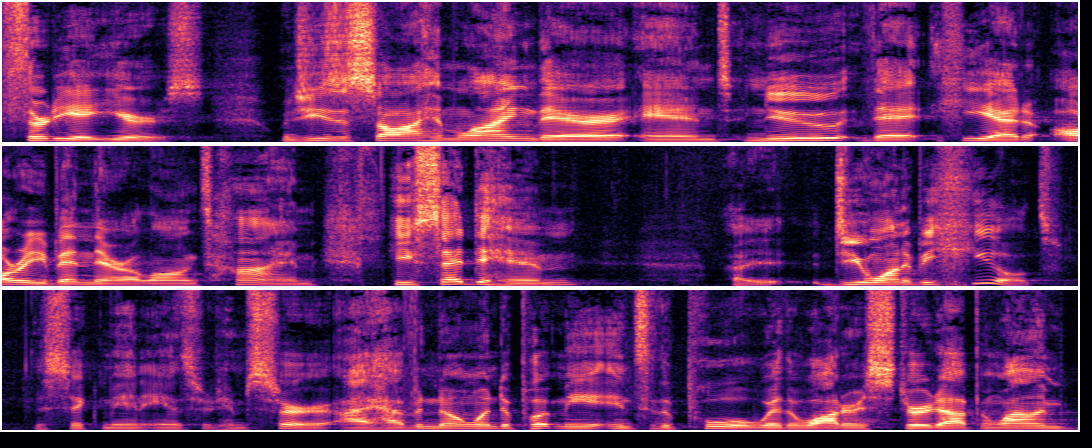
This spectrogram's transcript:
38 years. When Jesus saw him lying there and knew that he had already been there a long time, he said to him, uh, Do you want to be healed? The sick man answered him, Sir, I have no one to put me into the pool where the water is stirred up, and while I'm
